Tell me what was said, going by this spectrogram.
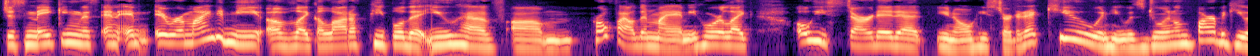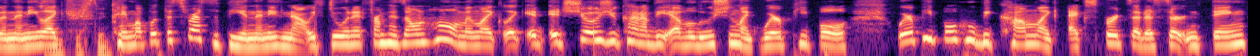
just making this and it, it reminded me of like a lot of people that you have um profiled in Miami who are like oh he started at you know he started at Q and he was doing a barbecue and then he like came up with this recipe and then he's now he's doing it from his own home and like like it, it shows you kind of the evolution like where people where people who become like experts at a certain thing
